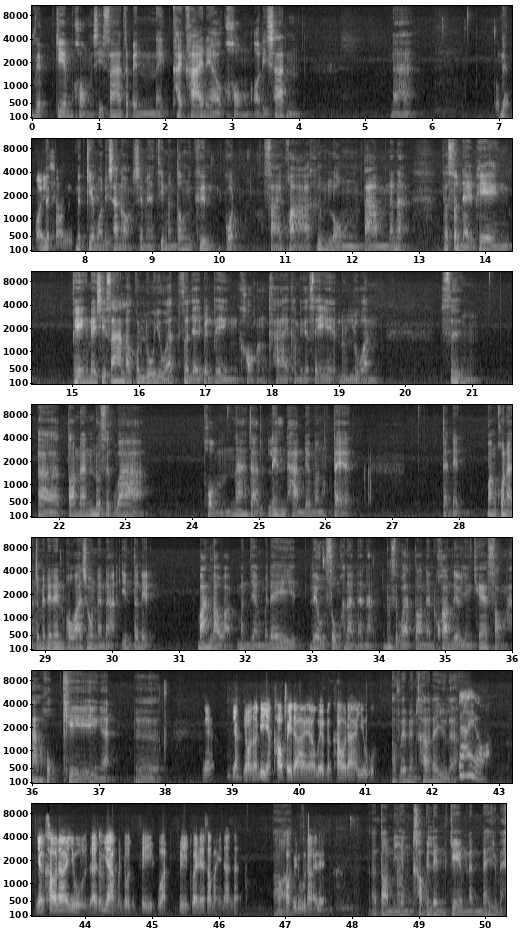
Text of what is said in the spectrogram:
เว็บเกมของ Zheza จะเป็นในคล้าย ๆ แนวของ Audition นะฮะ Audition นึกเกม Audition ออกใช่ไหมที่มันต้องขึ้นกดซ้ายขวาขึ้นลงตามนั้นอะแล้วส่วนใหญ่เพลงเพลงใน Zheza เราก็รู้อยู่ว่า ส่วนใหญ่จะเป็นเพลงของค่ายคามิกาเซ่ล้วนๆซึ่งเอ่อตอนนั้นรู้สึกว่าผมน่าจะเล่นทันด้วยมั้งแต่ แต่เน็ตบางคนอาจจะไม่ได้เล่นเพราะว่าช่วงนั้นอะอินเทอร์เน็ต บ้านเราอะมันยังไม่ได้เร็วสูงขนาดนั้นอะรู้สึกว่าตอนนั้นความเร็วยังแค่สองห้าหก K เองอะเออ เนี่ยอยากย้อนอดีตอยากเข้าไปได้นะเว็บยังเข้าได้อยู่เอาเว็บยังเข้าได้อยู่เหรอได้เหรอยังเข้าได้อยู่แล้วทุกอย่างมันโดนฟรีกว่าฟรีกว่าในสมัยนั้นนะอ๋อเข้าไปดูได้เลยแล้วตอนนี้ยังเข้าไปเล่นเกมนั้นได้อยู่ไหม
